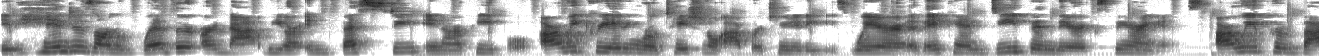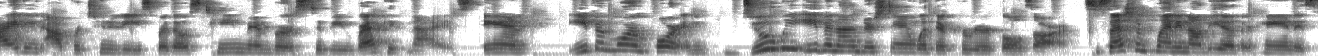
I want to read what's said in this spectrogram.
it hinges on whether or not we are investing in our people. Are we creating rotational opportunities where they can deepen their experience? Are we providing opportunities for those team members to be recognized? And even more important, do we even understand what their career goals are? Succession planning, on the other hand, is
